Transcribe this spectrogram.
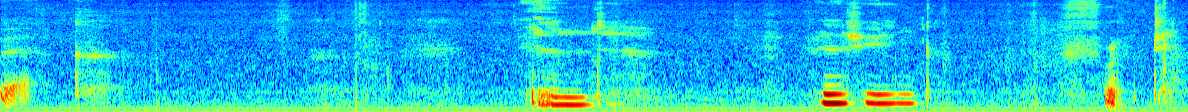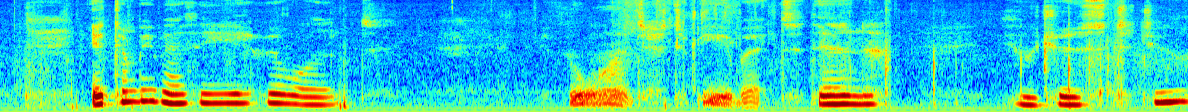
Back. And finishing front. It can be messy if you want. If you want it to be but then you just do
